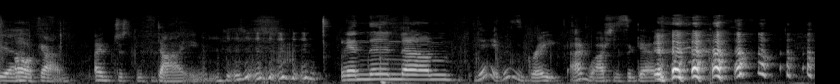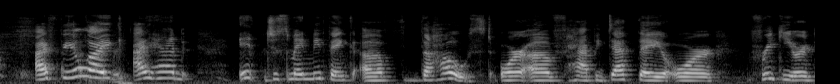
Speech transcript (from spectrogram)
Yeah. Oh god. I'm just dying. and then um yay, this is great. I'd watch this again. I feel like I had it just made me think of the host or of Happy Death Day or Freaky or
